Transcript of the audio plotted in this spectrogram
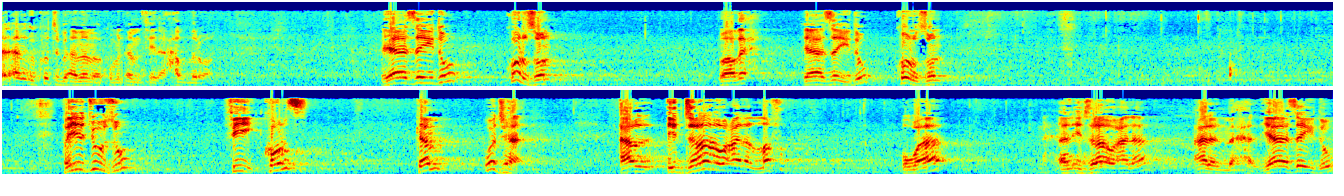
الآن الكتب أمامكم الأمثلة حضروها. يا زيد كرز. واضح؟ يا زيد كرز. فيجوز في كرز كم؟ وجهان الإجراء على اللفظ والإجراء على على المحل. يا زيد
